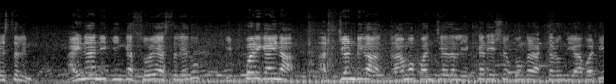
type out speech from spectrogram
చేస్తలేము అయినా నీకు ఇంకా సోయేస్తలేదు ఇప్పటికైనా అర్జెంటుగా గ్రామ పంచాయతీలు ఎక్కడ వేసిన గొంగళి అక్కడ ఉంది కాబట్టి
